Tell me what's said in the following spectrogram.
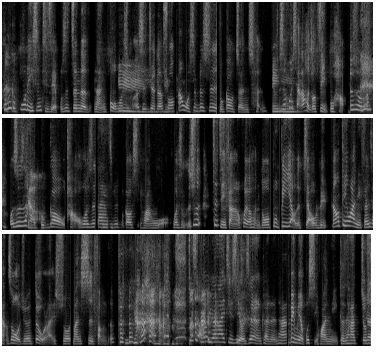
可那个 玻璃心其实也不是真的难过或什么，而是觉得说啊，我是不是不够真诚，就是会想到很多自己不好，就是说我是不是还不 够好，或是大家是不是不够喜欢我，或什么的，就是。自己反而会有很多不必要的焦虑，然后听完你分享的时候，我觉得对我来说蛮释放的，就是哦，原来其实有些人可能他并没有不喜欢你，可是他就是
